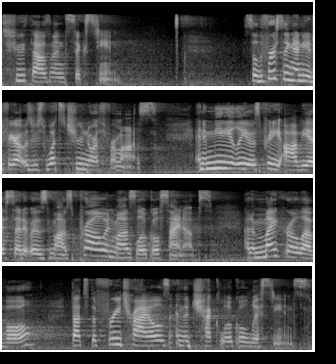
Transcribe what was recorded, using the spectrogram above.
2016. So the first thing I needed to figure out was just what's true north for Moz. And immediately it was pretty obvious that it was Moz Pro and Moz Local signups. At a micro level, that's the free trials and the check local listings.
